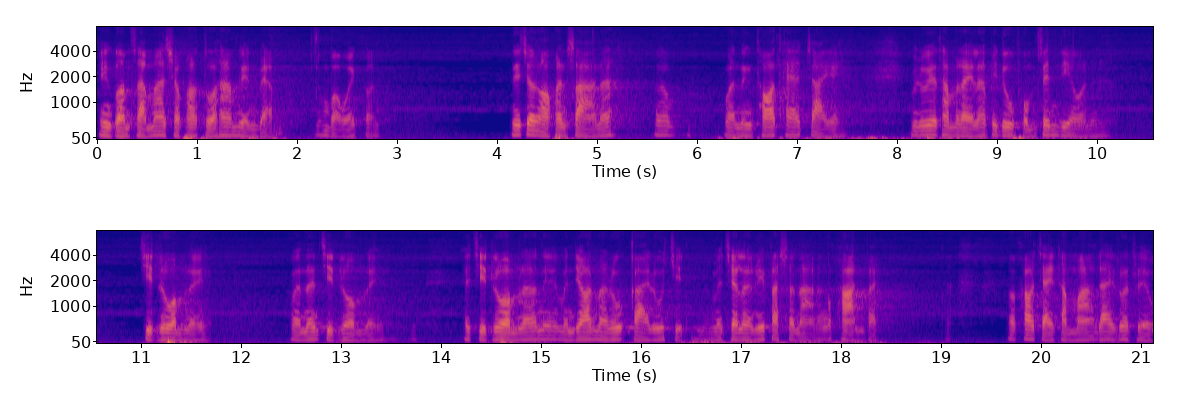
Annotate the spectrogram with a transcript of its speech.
เป็นความสามารถเฉพาะตัวห้ามเรียนแบบต้องบอกไว้ก่อน นี่จนออกพรรษานะก็วันหนึ่งท้อแท้ใจ ไม่รู้จะทำอะไรแล้วไปดูผมเส้นเดียวนะ จิตรวมเลย วันนั้นจิตรวมเลยแต่จิตรวมแล้วเนี่ยมันย้อนมารู้กายรู้จิต มันเจริญวิปัสสนาแล้วก็ผ่านไปก็เข้าใจธรรมะได้รวดเร็ว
